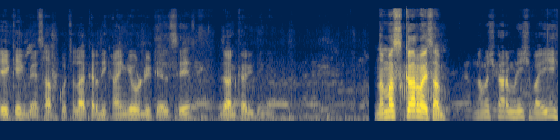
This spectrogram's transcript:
एक एक भैंस आपको चलाकर दिखाएँगे और डिटेल से जानकारी देंगे। नमस्कार भाई साहब। नमस्कार मनीष भाई।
